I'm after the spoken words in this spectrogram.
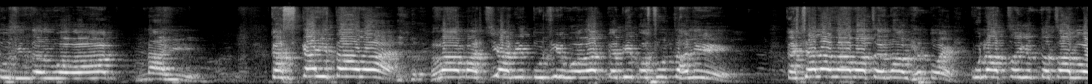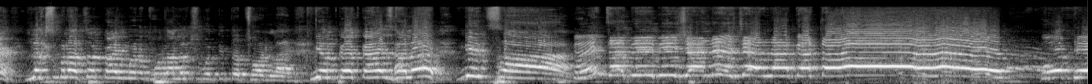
तुझी जर ओळख नाही. कस काय इथं आलाय? रामाची आणि तुझी ओळख कधीपासून झाली? कशाला रामाचं नाव घेतोय? कुणाचं युद्ध चालू आहे? लक्ष्मणाचं काय म्हणत होता? लक्ष्मण तिथं सोडलाय. नेमकं काय झालं कैच बिभीषण लागत कोठे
